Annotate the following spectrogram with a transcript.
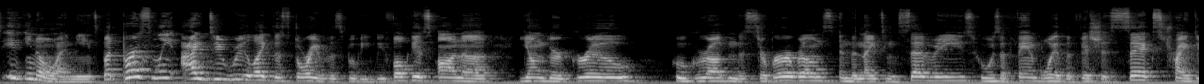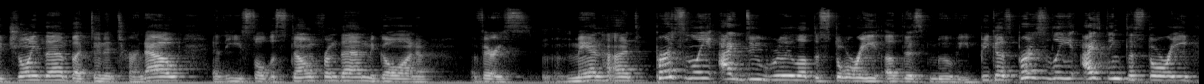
you know what I mean. But personally, I do really like the story of this movie. We focus on a younger Gru who grew up in the suburbs in the 1970s, who was a fanboy of the Vicious Six, trying to join them, but didn't turn out, and he stole the stone from them to go on a, a very manhunt. Personally, I do really love the story of this movie, because personally, I think the story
